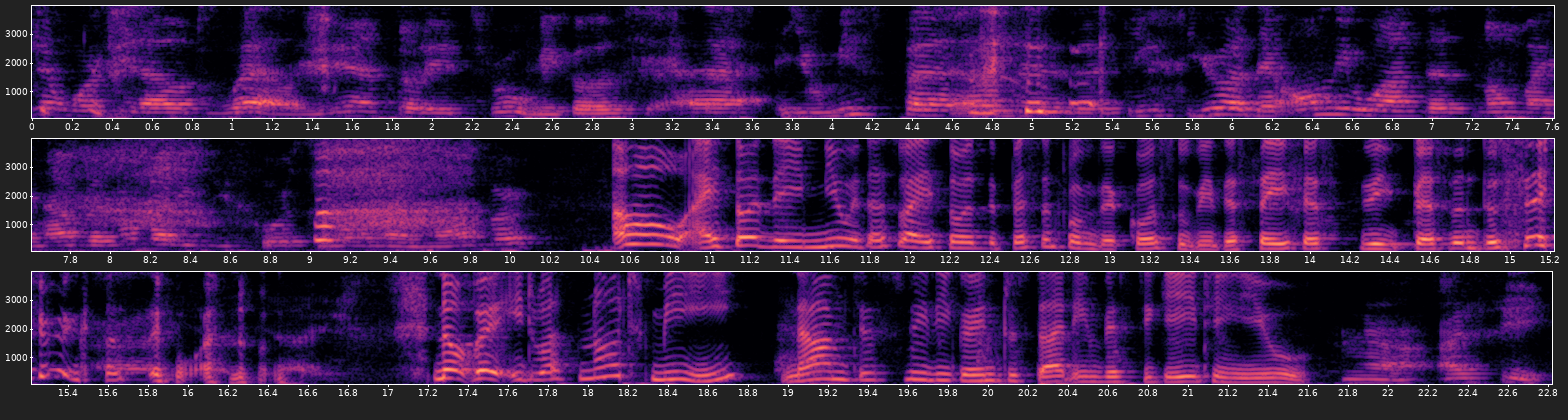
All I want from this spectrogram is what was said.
didn't work it out well. You didn't tell it through because uh, you misspelled the, the things. You are the only one that know my number. Nobody in this course know my number. Oh, I thought they knew. That's why I thought the person from the course would be the safest thing, person to say because they were not. No, but it was not me. Now I'm just really going to start investigating you. Yeah, I see.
